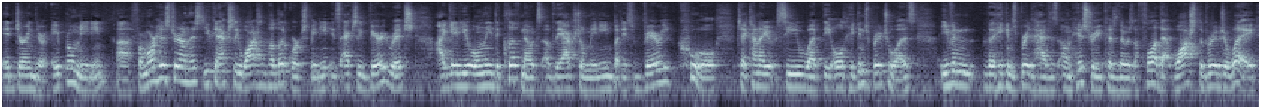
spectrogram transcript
it during their April meeting. Uh, for more history on this, you can actually watch the Public Works meeting. It's actually very rich. I gave you only the cliff notes of the actual meeting, but it's very cool to kind of see what the old Higgins Bridge was. Even the Higgins Bridge has its own history because there was a flood that washed the bridge away.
